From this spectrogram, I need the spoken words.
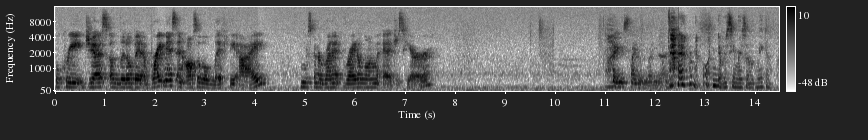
will create just a little bit of brightness and also will lift the eye. I'm just gonna run it right along the edges here. Why are you smiling like that? I don't know. I've never seen myself with makeup.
